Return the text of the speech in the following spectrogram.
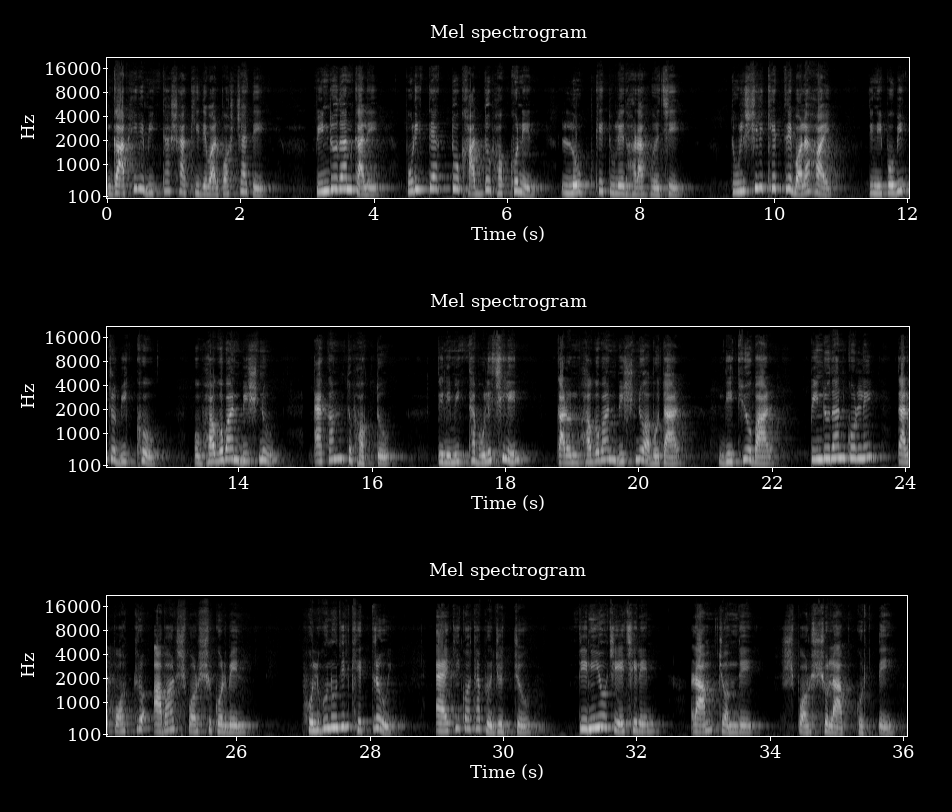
গাভীর মিথ্যা সাক্ষী দেওয়ার পশ্চাতে পিণ্ডদানকালে পরিত্যক্ত খাদ্য ভক্ষণের লোভকে তুলে ধরা হয়েছে। তুলসীর ক্ষেত্রে বলা হয়, তিনি পবিত্র বৃক্ষ ও ভগবান বিষ্ণু একান্ত ভক্ত। তিনি মিথ্যা বলেছিলেন, কারণ ভগবান বিষ্ণু অবতার দ্বিতীয়বার পিণ্ডদান করলে তার পত্র আবার স্পর্শ করবেন। ফল্গু নদীর ক্ষেত্রেও একই কথা প্রযোজ্য। তিনিও চেয়েছিলেন রামচন্দ্রের স্পর্শ লাভ করতে।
